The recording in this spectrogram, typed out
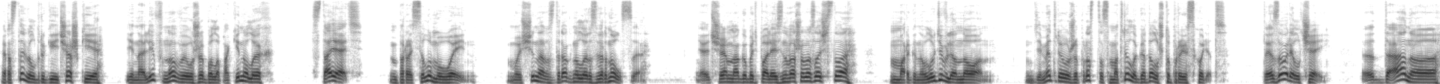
расставил другие чашки, и, налив новые, уже было покинул их. «Стоять!» – бросил ему Уэйн. Мужчина вздрогнул и развернулся. «Чем могу быть полезен, ваше высочество?» – моргнул удивленно он. Диметрий уже просто смотрел и гадал, что происходит. «Ты заварил чай?» «Э, «Да, но...»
